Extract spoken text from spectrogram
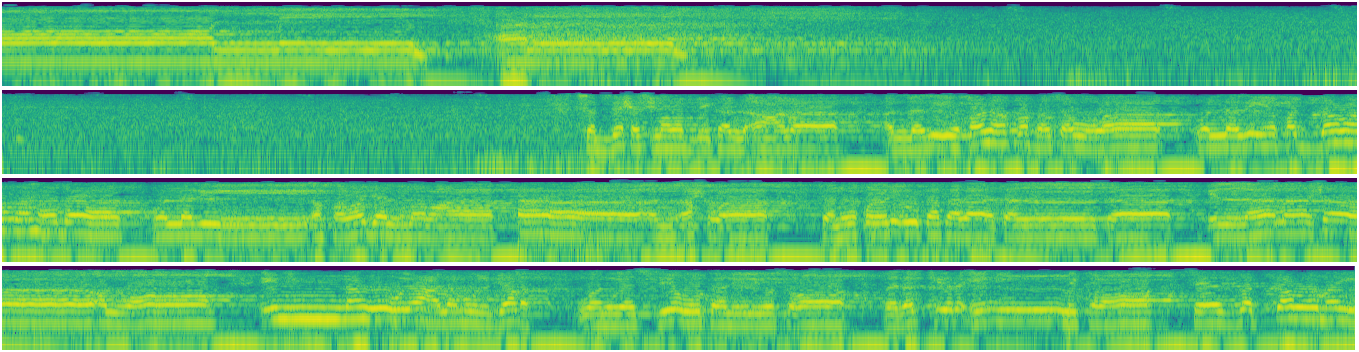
سبح اسم ربك الأعلى الذي خلق فسوى والذي قدر فهدى والذي أخرج المرعى. أن أحوى سنقرئك فلا تنسى إلا ما شاء الله. إنه يعلم الجهر. ونيسرك لليسرى. فذكر إن ذكرى سيذكر من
